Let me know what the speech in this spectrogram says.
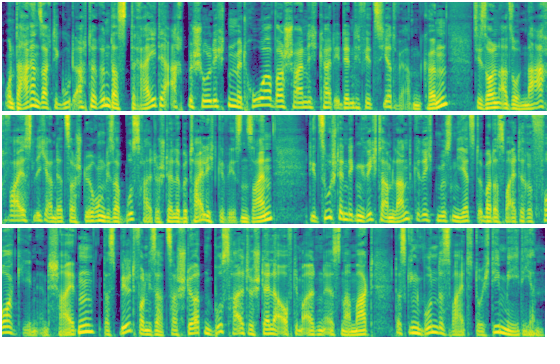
Und darin sagt die Gutachterin, dass drei der acht Beschuldigten mit hoher Wahrscheinlichkeit identifiziert werden können. Sie sollen also nachweislich an der Zerstörung dieser Bushaltestelle beteiligt gewesen sein. Die zuständigen Richter am Landgericht müssen jetzt über das weitere Vorgehen entscheiden. Das Bild von dieser zerstörten Bushaltestelle auf dem Altenessener Markt, das ging bundesweit durch durch die Medien.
